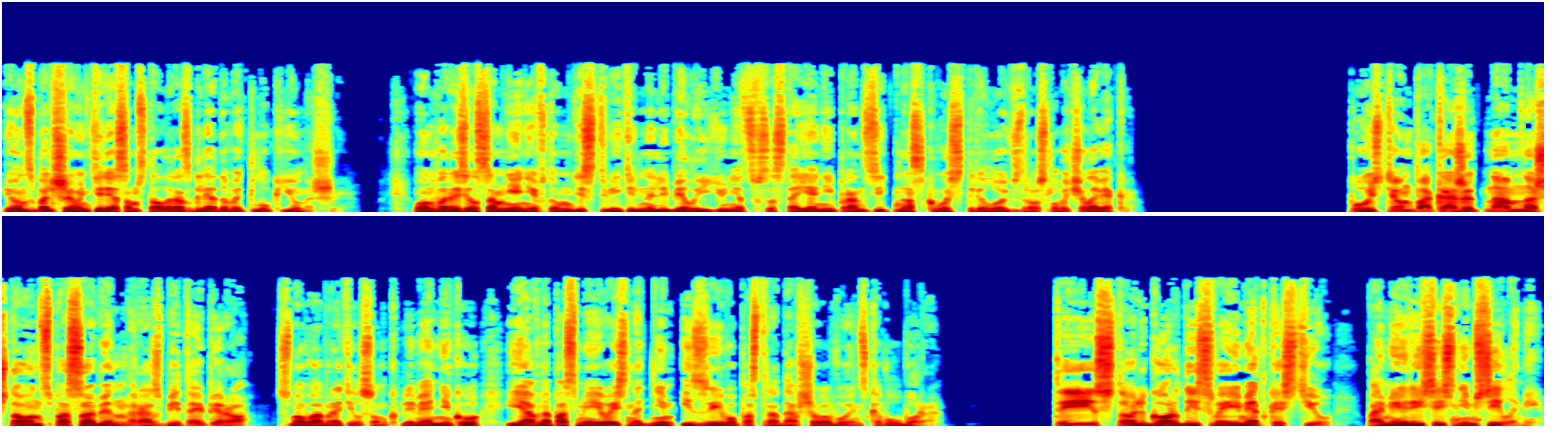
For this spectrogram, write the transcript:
и он с большим интересом стал разглядывать лук юноши. Он выразил сомнение в том, действительно ли белый юнец в состоянии пронзить насквозь стрелой взрослого человека. «Пусть он покажет нам, на что он способен, разбитое перо», Снова обратился он к племяннику, явно посмеиваясь над ним из-за его пострадавшего воинского убора. «Ты, столь гордый своей меткостью, померяйся с ним силами».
